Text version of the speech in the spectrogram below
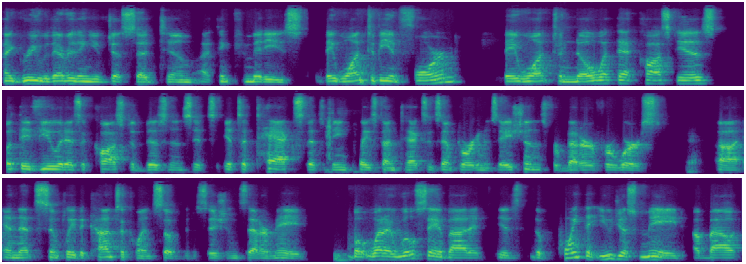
I agree with everything you've just said, Tim. I think committees, they want to be informed, they want to know what that cost is, but they view it as a cost of business. It's it's a tax that's being placed on tax exempt organizations for better or for worse. Uh, and that's simply the consequence of the decisions that are made. But what I will say about it is the point that you just made about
